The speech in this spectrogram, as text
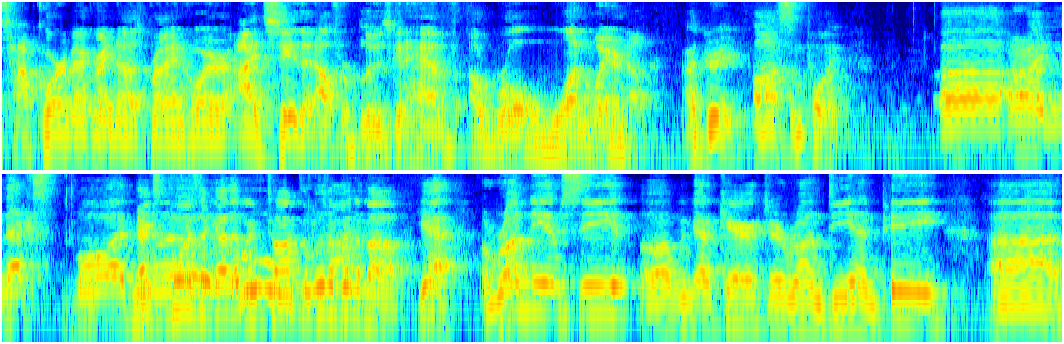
top quarterback right now is Brian Hoyer. I'd say that Alfred Blue is going to have a role one way or another. Agreed. Awesome point. Uh, all right, next boy. Next Blue. boy's a guy that we've Ooh, talked a we've little bit about. Yeah, a Run DMC. Uh, we've got a character, Run DNP. Uh,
